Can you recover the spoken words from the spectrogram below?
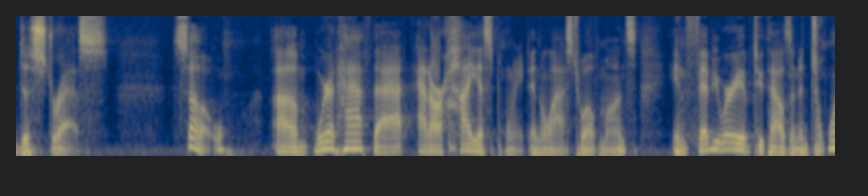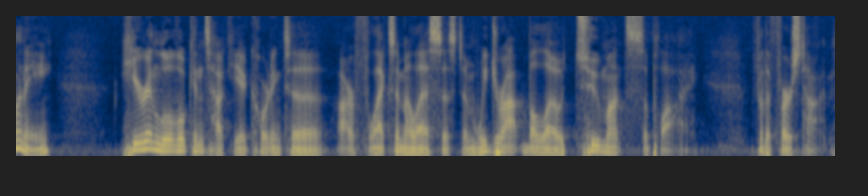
distress. So, Um, we're at half that at our highest point in the last 12 months. In February of 2020, here in Louisville, Kentucky, according to our Flex MLS system, we dropped below two months' supply for the first time.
